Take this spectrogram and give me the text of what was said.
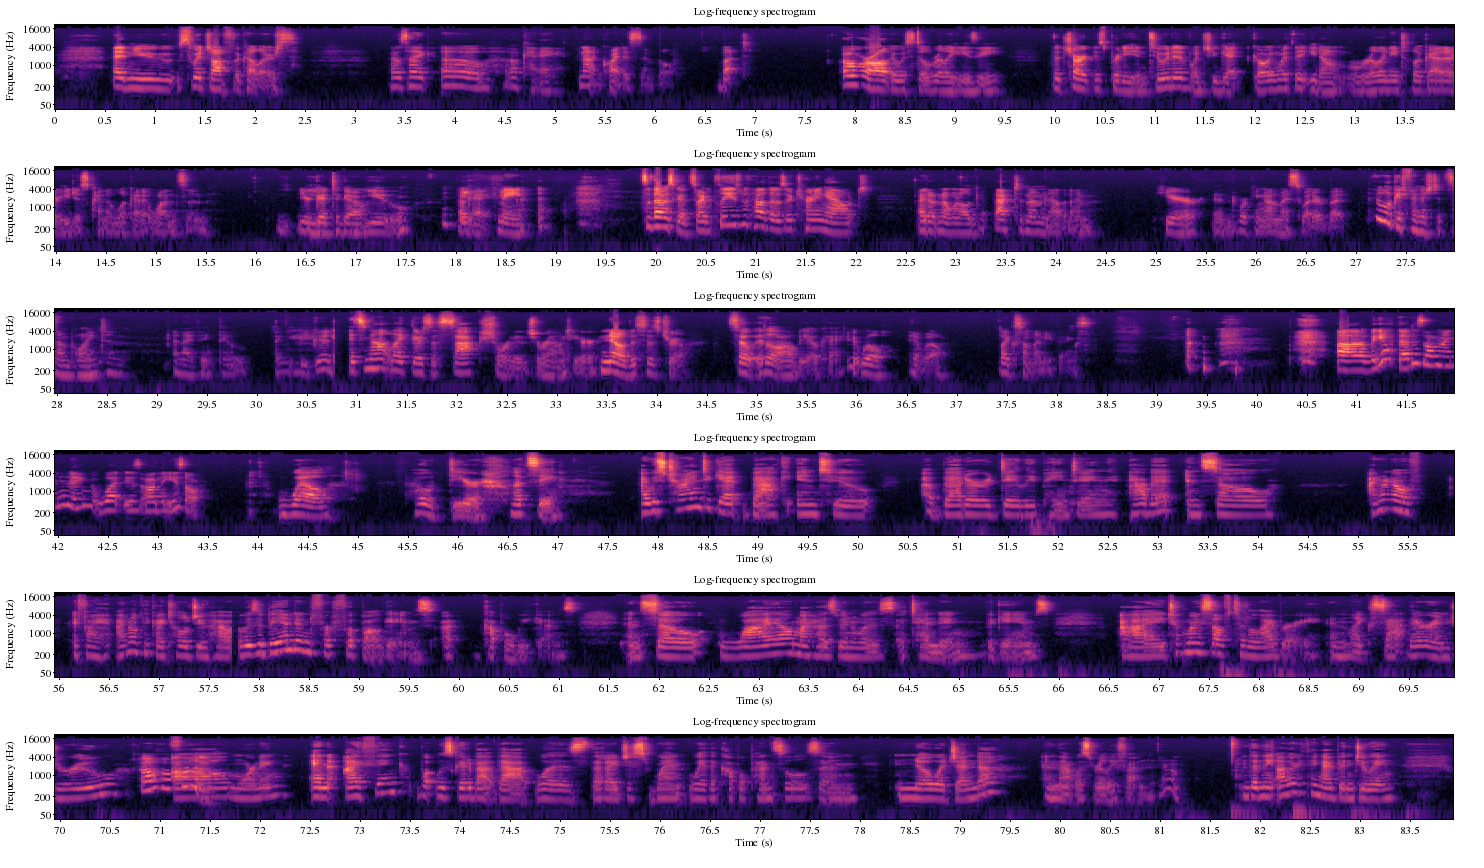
And you switch off the colors. I was like, oh, okay. Not quite as simple. But overall, it was still really easy. The chart is pretty intuitive once you get going with it. You don't really need to look at it, or you just kind of look at it once and you're good to go. You. Okay, me. So that was good. So I'm pleased with how those are turning out. I don't know when I'll get back to them now that I'm here and working on my sweater, but they will get finished at some point, and and I think they will they will be good. It's not like there's a sock shortage around here, No, this is true. so it'll all be okay. It will. It will. Like so many things. uh, but yeah, that is all my knitting. What is on the easel? Well, oh dear. Let's see. I was trying to get back into a better daily painting habit, and so I don't know if if I I don't think I told you how I was abandoned for football games a couple weekends. And so while my husband was attending the games, I took myself to the library and like sat there and drew Oh, all morning. And I think what was good about that was that I just went with a couple pencils and no agenda, and that was really fun. Yeah. And then the other thing I've been doing,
